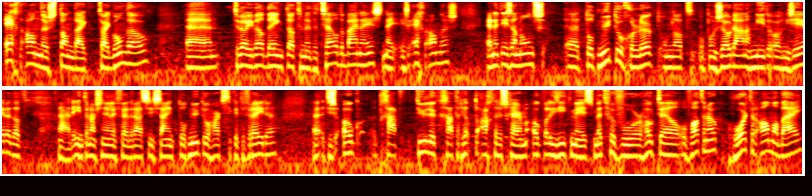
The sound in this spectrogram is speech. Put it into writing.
echt anders dan taekwondo. Uh, terwijl je wel denkt dat het hetzelfde bijna is. Nee, is echt anders. En het is aan ons uh, tot nu toe gelukt om dat op een zodanige manier te organiseren. Dat nou, de internationale federaties zijn tot nu toe hartstikke tevreden. Uh, het, is ook, het gaat, natuurlijk gaat er op de achter schermen ook wel eens iets mis met vervoer, hotel of wat dan ook. Hoort er allemaal bij.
